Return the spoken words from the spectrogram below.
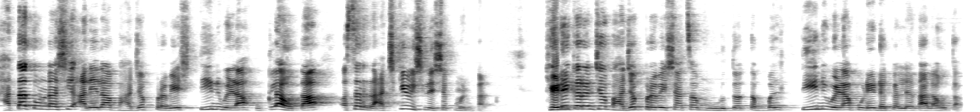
हातातोंडाशी आलेला भाजप प्रवेश तीन वेळा हुकला होता असं राजकीय विश्लेषक म्हणतात. खेडेकरांच्या भाजप प्रवेशाचा मुहूर्त तब्बल तीन वेळा पुढे ढकलण्यात आला होता.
